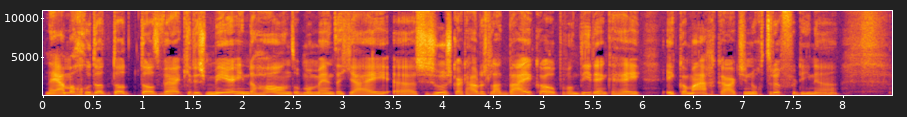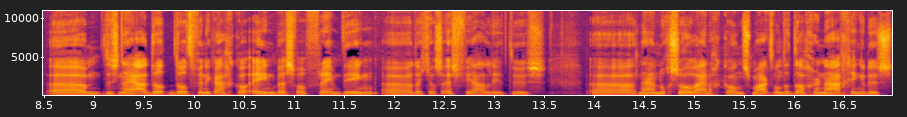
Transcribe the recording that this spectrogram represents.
Nou ja, maar goed, dat, dat, dat werk je dus meer in de hand op het moment dat jij eh, seizoenskaarthouders laat bijkopen. Want die denken, hé, hey, ik kan mijn eigen kaartje nog terugverdienen. Ehm, dus nou ja, dat, dat vind ik eigenlijk al één best wel vreemd ding. eh, dat je als SVA-lid dus eh, nou ja, nog zo weinig kans maakt. Want de dag erna gingen dus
